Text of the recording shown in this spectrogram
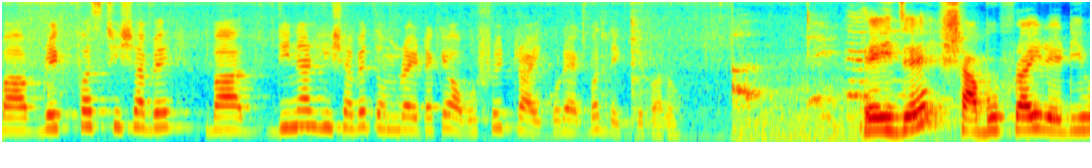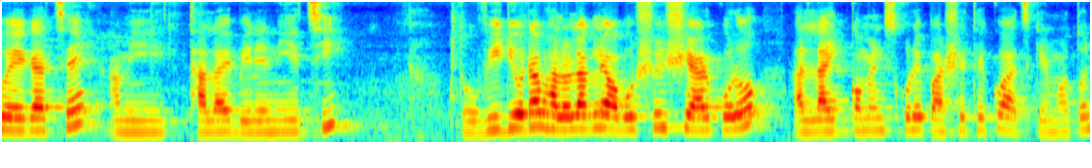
বা ব্রেকফাস্ট হিসাবে বা ডিনার হিসাবে তোমরা এটাকে অবশ্যই ট্রাই করে একবার দেখতে পারো। এই যে সাবু ফ্রাই রেডি হয়ে গেছে, আমি থালায় বেড়ে নিয়েছি। তো ভিডিওটা ভালো লাগলে অবশ্যই শেয়ার করো আর লাইক কমেন্টস করে পাশে থেকো। আজকের মতন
